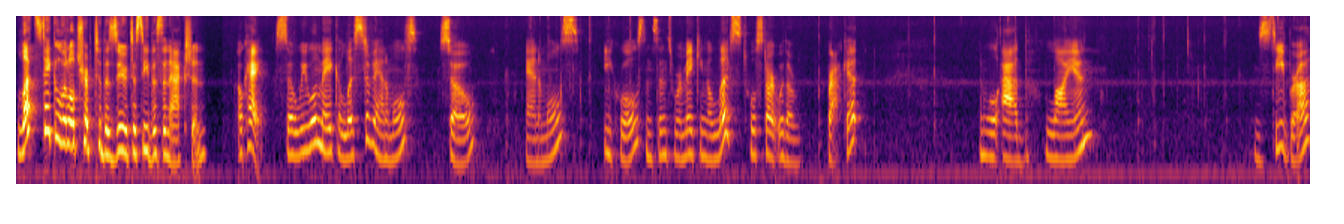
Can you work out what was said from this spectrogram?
Let's take a little trip to the zoo to see this in action. Okay, so we will make a list of animals. So animals equals, and since we're making a list, we'll start with a bracket. And we'll add lion, zebra,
